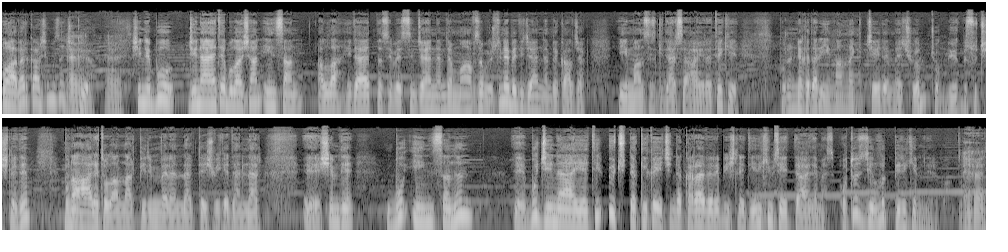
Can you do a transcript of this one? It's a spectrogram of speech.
o haber karşımıza Evet. çıkıyor. Evet. Şimdi bu cinayete bulaşan insan Allah hidayet nasip etsin cehennemden muhafaza buyursun ebedi cehennemde kalacak. İmansız giderse ahirete ki bunun ne kadar imanla gideceği de meçhul. Çok büyük bir suç işledi. Buna alet olanlar, prim verenler, teşvik edenler. Ee, şimdi bu insanın e, bu cinayeti 3 dakika içinde karar verip işlediğini kimse iddia edemez. 30 yıllık birikimdir bu. Evet.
